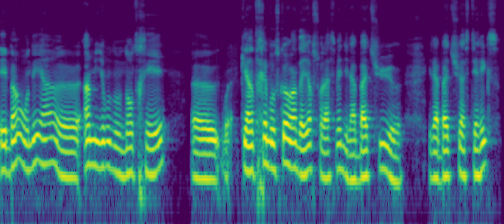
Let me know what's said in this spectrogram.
et ben on est à 1 euh, million d'entrées. Euh, qui est un très beau score hein. d'ailleurs sur la semaine il a battu il a battu Astérix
